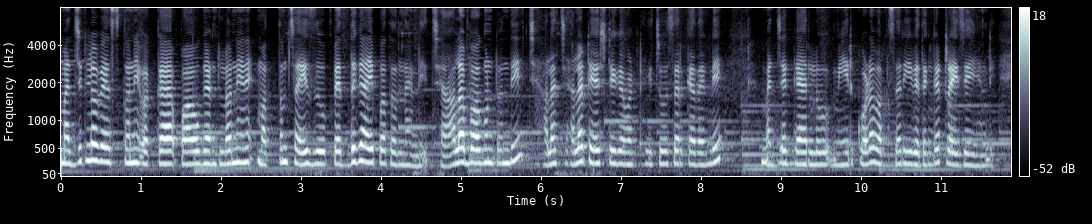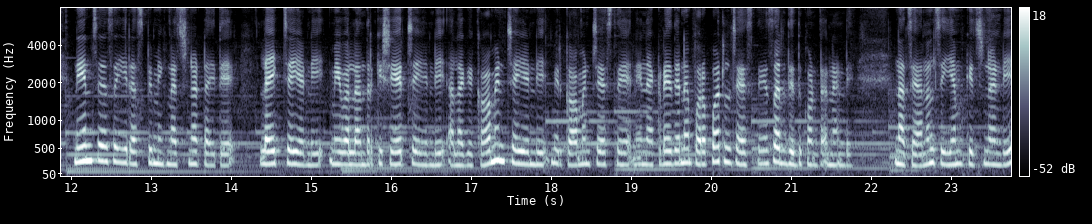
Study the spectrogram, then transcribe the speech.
మజ్జిగలో వేసుకొని ఒక పావు గంటలోనే మొత్తం సైజు పెద్దగా అయిపోతుందండి. చాలా బాగుంటుంది. చాలా చాలా టేస్టీగా ఉంటాయి. చూసారు కదండి? మజ్జిగ గారెలు మీరు కూడా ఒకసారి ఈ విధంగా ట్రై చేయండి. నేను చేసే ఈ రెసిపీ మీకు నచ్చినట్టయితే లైక్ చేయండి. మీ వాళ్ళందరికీ షేర్ చేయండి. అలాగే కామెంట్ చేయండి. మీరు కామెంట్ చేస్తే నేను ఎక్కడ ఏదైనా పొరపాట్లు చేస్తే సరిదిద్దుకుంటానండి. నా ఛానల్ సీఎం కిచెన్ అండి.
